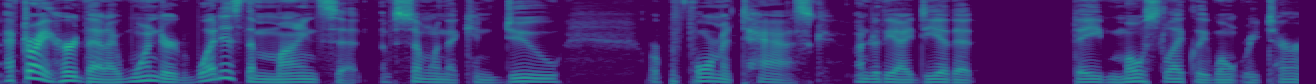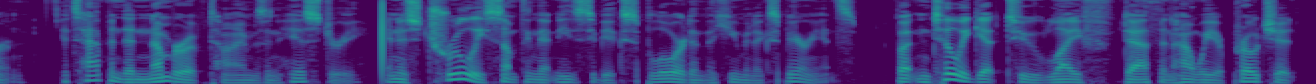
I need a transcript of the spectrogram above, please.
After I heard that, I wondered what is the mindset of someone that can do or perform a task under the idea that they most likely won't return. It's happened a number of times in history and is truly something that needs to be explored in the human experience. But until we get to life, death, and how we approach it,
